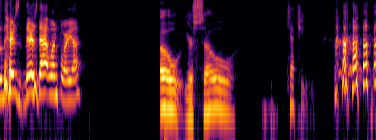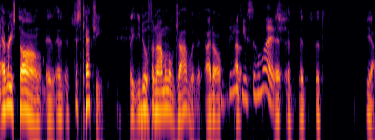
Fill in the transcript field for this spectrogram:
So there's there's that one for you. Oh, you're so catchy. Every song is it's just catchy. Like, You do a phenomenal job with it. I don't. I thank don't- you so much. It, it, it's it's yeah.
